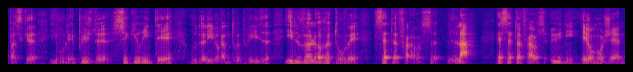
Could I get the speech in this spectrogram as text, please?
parce qu'il voulait plus de sécurité ou de libre entreprise. Ils veulent retrouver cette France là, et cette France unie et homogène.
